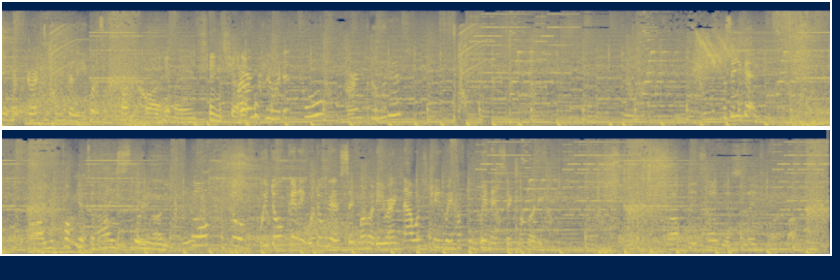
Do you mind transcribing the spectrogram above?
They work directly from utility, but it's not fun. Oh, I hit my own thing, We're Shadow. included, Paul. We're included. Get. Oh, you fucking ice thing. No, no, we don't get it. We don't get a Sigma hoodie right now. It's changed. We have to win a Sigma hoodie. Well, they said yesterday to us about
